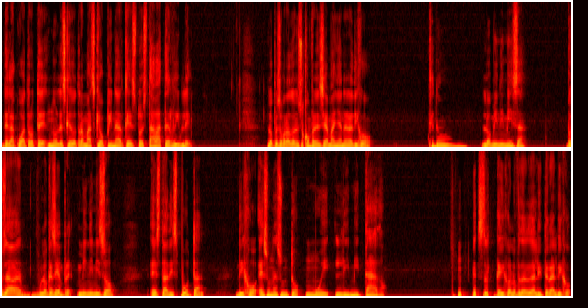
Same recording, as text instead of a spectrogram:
de la 4T no les quedó otra más que opinar que esto estaba terrible. López Obrador en su conferencia mañanera dijo que no, lo minimiza. O sea, lo que siempre, minimizó esta disputa. Dijo, es un asunto muy limitado. Eso es lo que dijo López Obrador, literal dijo,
